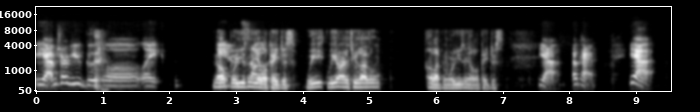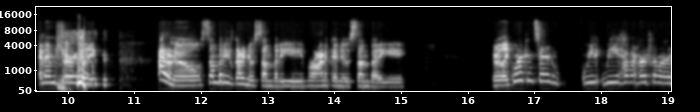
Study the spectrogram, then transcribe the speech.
Yeah, I'm sure if you Google like Nope, we're using yellow pages. We we are in 2011. We're using yellow pages. Yeah. Okay. Yeah. And I'm sure, like, I don't know, somebody's got to know somebody. Veronica knows somebody. They're like, we're concerned we we haven't heard from our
